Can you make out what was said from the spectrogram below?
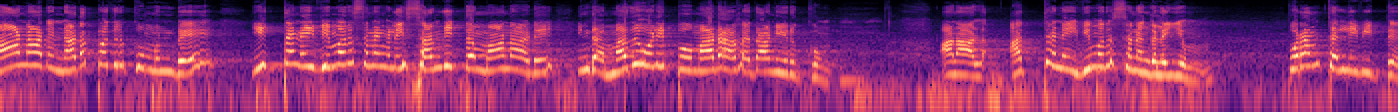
மாநாடு நடப்பதற்கு முன்பே இத்தனை விமர்சனங்களை சந்தித்த மாநாடு இந்த மது ஒழிப்பு மாடாக தான் இருக்கும். ஆனால் அத்தனை விமர்சனங்களையும் புறம் தள்ளிவிட்டு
